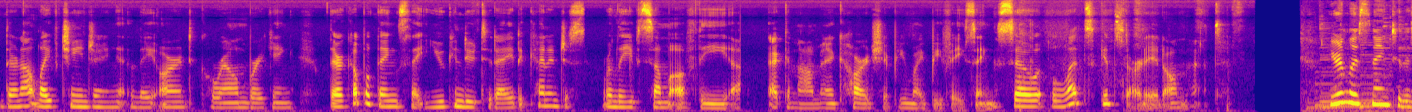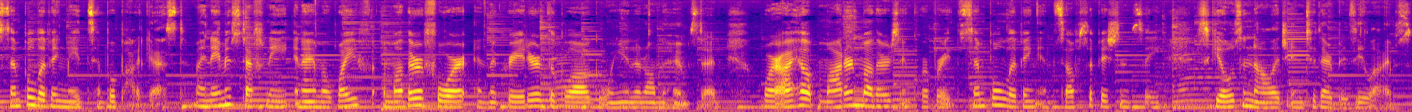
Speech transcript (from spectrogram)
They're not life changing, they aren't groundbreaking. There are a couple things that you can do today to kind of just relieve some of the uh, economic hardship you might be facing. So let's get started on that. You're listening to the Simple Living Made Simple podcast. My name is Stephanie, and I am a wife, a mother of four, and the creator of the blog Winging It on the Homestead, where I help modern mothers incorporate simple living and self sufficiency skills and knowledge into their busy lives.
